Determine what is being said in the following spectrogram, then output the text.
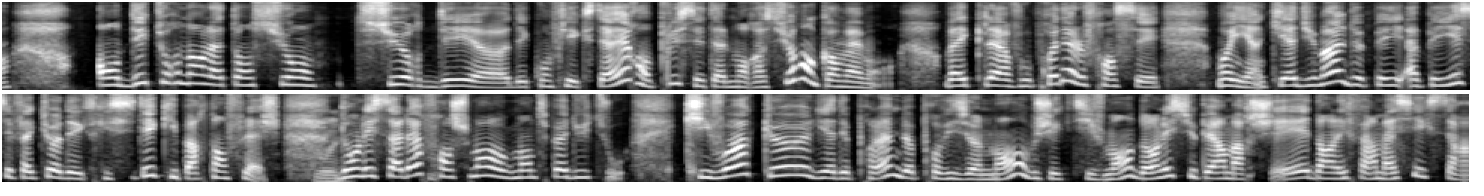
en détournant l'attention sur des, euh, des conflits extérieurs. En plus, c'est tellement rassurant quand même. On va être clair, vous prenez le français moyen qui a du mal de payer, à payer ses factures d'électricité qui partent en flèche, dont les salaires franchement augmentent pas du tout, qui voit qu'il y a des problèmes d'approvisionnement objectivement dans les supermarchés, dans les pharmacies, etc.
